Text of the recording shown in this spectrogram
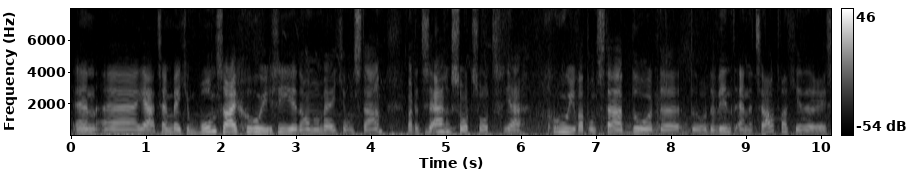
En uh, ja, het zijn een beetje bonsai groei zie je dan een beetje ontstaan. Maar dat is eigenlijk een soort, soort ja, groei wat ontstaat door de, door de wind en het zout wat je er is.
